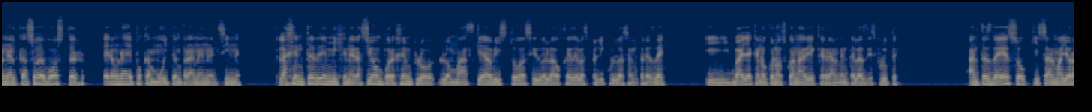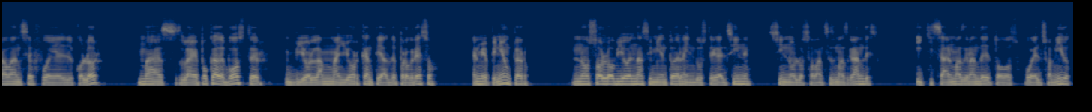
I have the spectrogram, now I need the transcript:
en el caso de Buster era una época muy temprana en el cine. La gente de mi generación, por ejemplo, lo más que ha visto ha sido el auge de las películas en 3D, y vaya que no conozco a nadie que realmente las disfrute. Antes de eso, quizá el mayor avance fue el color, mas la época de Buster vio la mayor cantidad de progreso, en mi opinión, claro. No solo vio el nacimiento de la industria del cine, sino los avances más grandes. Y quizá el más grande de todos fue el sonido,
